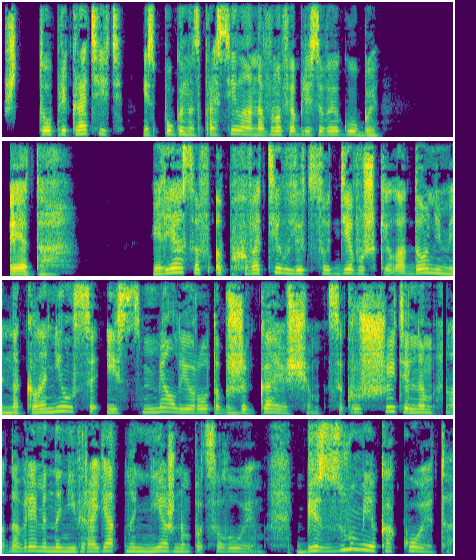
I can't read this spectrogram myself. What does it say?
«Что прекратить?» — испуганно спросила она, вновь облизывая губы. «Это...» Ильясов обхватил лицо девушки ладонями, наклонился и смял ее рот обжигающим, сокрушительным, но одновременно невероятно нежным поцелуем. Безумие какое-то!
